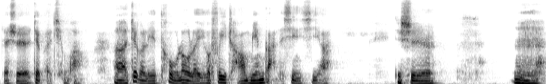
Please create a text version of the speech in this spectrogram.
这是这个情况。呃，这个里透露了一个非常敏感的信息啊，就是，呃，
